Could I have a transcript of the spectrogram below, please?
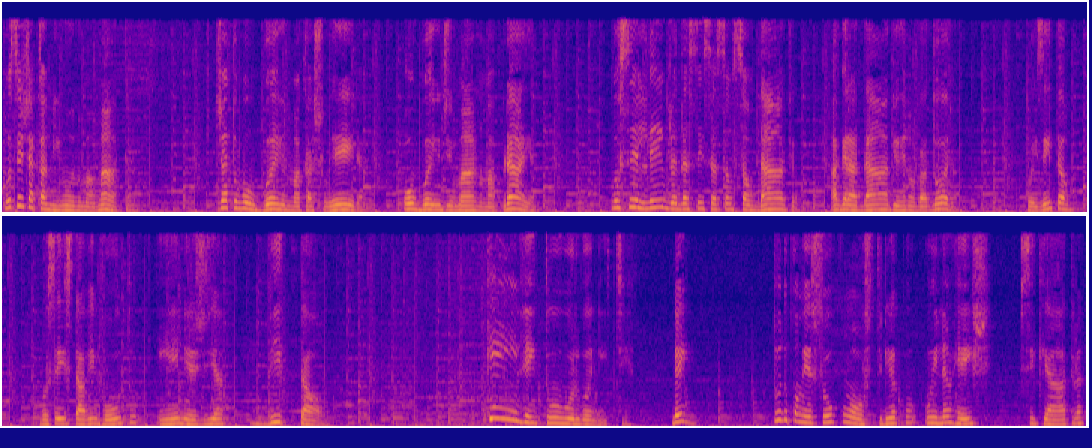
Você já caminhou numa mata? Já tomou banho numa cachoeira? Ou banho de mar numa praia? Você lembra da sensação saudável, agradável e renovadora? Pois então, você estava envolto em energia vital. Quem inventou o orgonite? Bem, tudo começou com o austríaco William Reich, psiquiatra,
